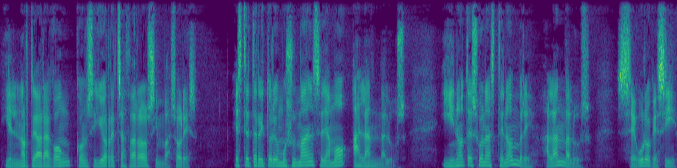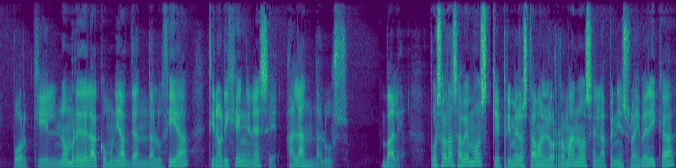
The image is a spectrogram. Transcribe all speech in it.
y el norte de Aragón, consiguió rechazar a los invasores. Este territorio musulmán se llamó Al-Ándalus. ¿Y no te suena este nombre, Al-Ándalus? Seguro que sí, porque el nombre de la comunidad de Andalucía tiene origen en ese, Al-Ándalus. Vale, pues ahora sabemos que primero estaban los romanos en la península ibérica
